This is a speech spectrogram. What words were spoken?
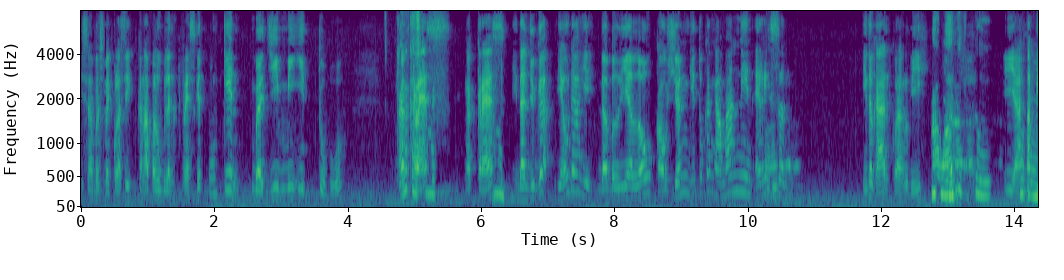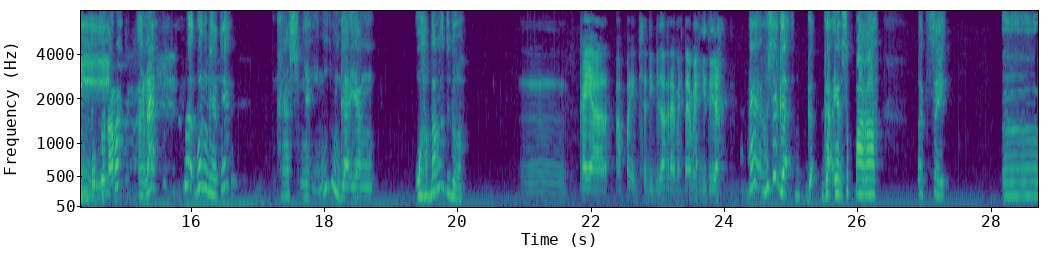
bisa berspekulasi kenapa lu bilang crash kit mungkin. Mbak Jimmy itu karena crash nge-crash dan juga ya udah double yellow caution gitu kan ngamanin Ericsson. Itu kan kurang lebih. Awalnya gitu. Iya Mm-mm. tapi terutama karena gua gua ngeliatnya crashnya ini nggak yang wah banget gitu loh. hmm, kayak apa ya bisa dibilang remeh-temeh gitu ya. Eh harusnya gak, gak, gak yang separah let's say eh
